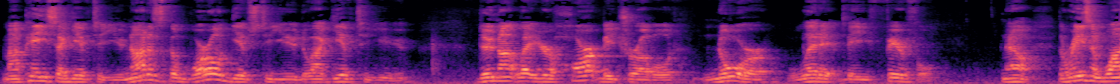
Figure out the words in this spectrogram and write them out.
my peace I give to you. Not as the world gives to you, do I give to you. Do not let your heart be troubled, nor let it be fearful. Now, the reason why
